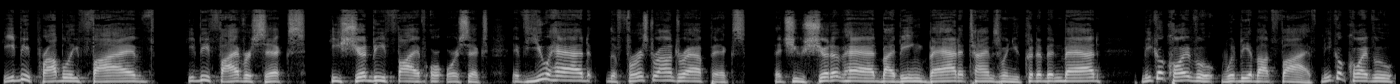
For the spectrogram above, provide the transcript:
He'd be probably five. He'd be five or six. He should be five or, or six. If you had the first round draft picks that you should have had by being bad at times when you could have been bad, Mikko Koivu would be about five. Mikko Koivu,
